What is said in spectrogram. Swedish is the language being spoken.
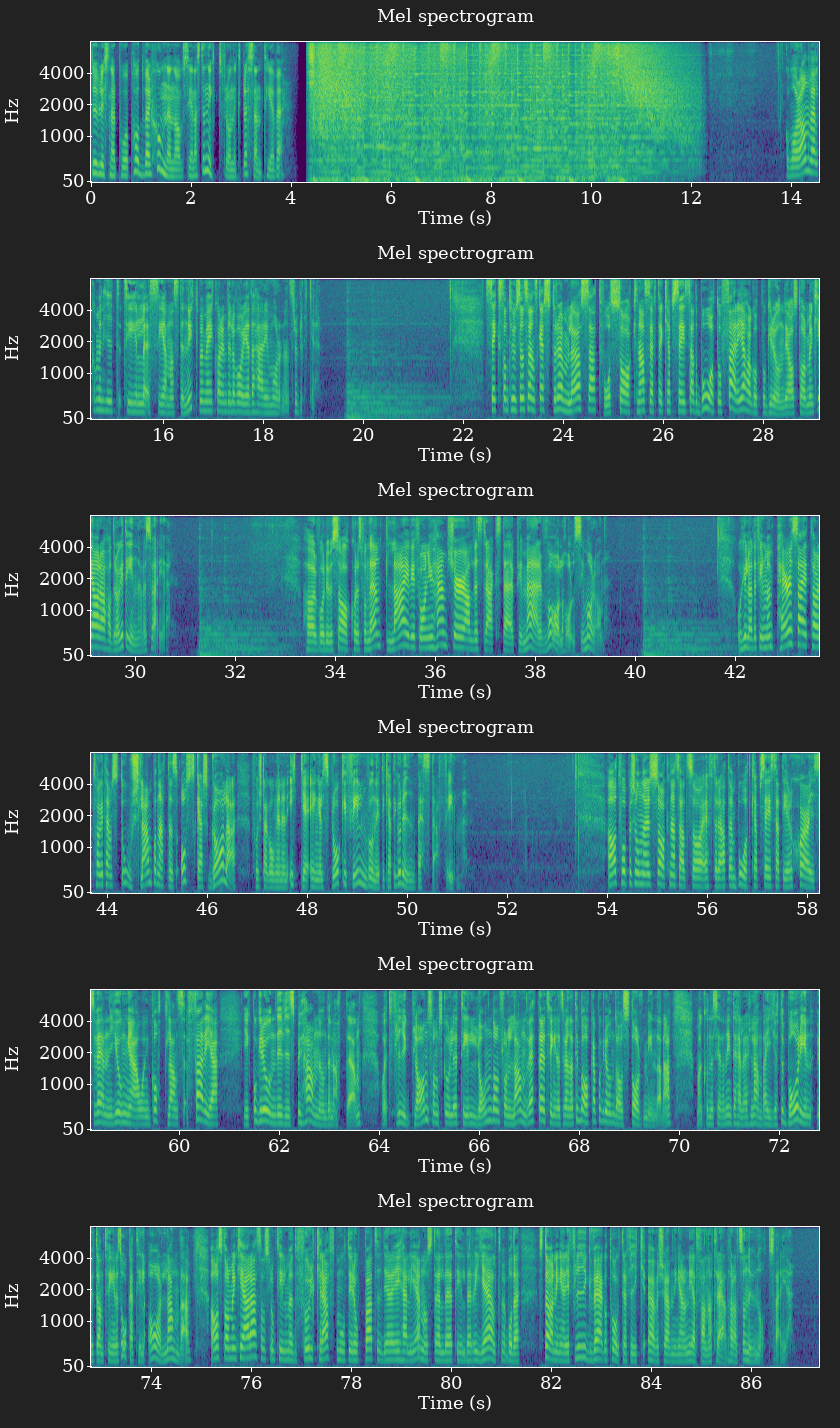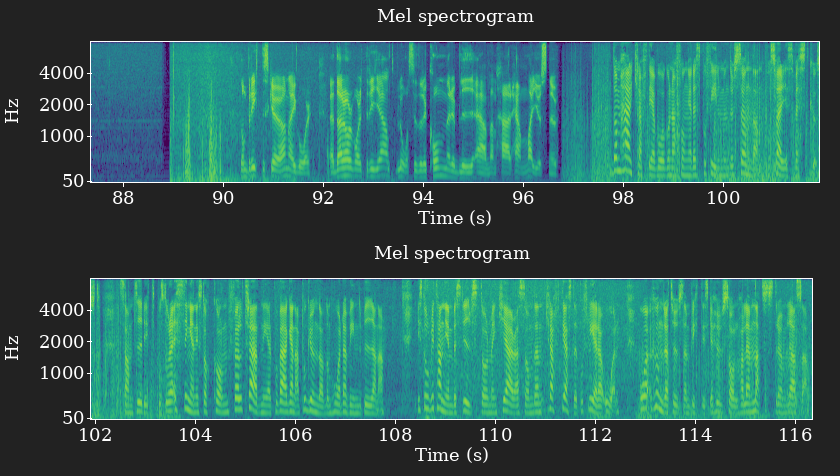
Du lyssnar på poddversionen av senaste nytt från Expressen TV. God morgon, välkommen hit till senaste nytt med mig Karin Bülow Det här är morgonens rubriker. 16 000 svenskar strömlösa, två saknas efter kapsejsad båt och färja har gått på grund. Ja, stormen Kiara har dragit in över Sverige. Hör vår USA-korrespondent live ifrån New Hampshire alldeles strax där primärval hålls imorgon. Och hyllade filmen Parasite har tagit hem storslam på nattens Oscarsgala. Första gången en icke-engelskspråkig film vunnit i kategorin bästa film. Ja, två personer saknas alltså efter att en båt kapsejsat i en sjö i Svenljunga och en Gotlandsfärja gick på grund i Visby hamn under natten. Och ett flygplan som skulle till London från Landvetter tvingades vända tillbaka på grund av stormvindarna. Man kunde sedan inte heller landa i Göteborg utan tvingades åka till Arlanda. Ja, stormen Kiara som slog till med full kraft mot Europa tidigare i helgen och ställde till det rejält med både störningar i flyg, väg och tågtrafik, översvämningar och nedfallna träd har alltså nu nått Sverige. De brittiska öarna igår. Eh, där har det varit rejält blåsigt och det kommer det bli även här hemma just nu. De här kraftiga vågorna fångades på film under söndagen på Sveriges västkust. Samtidigt, på Stora Essingen i Stockholm, föll träd ner på vägarna på grund av de hårda vindbyarna. I Storbritannien beskrivs stormen Kiara som den kraftigaste på flera år och 100 000 brittiska hushåll har lämnats strömlösa.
